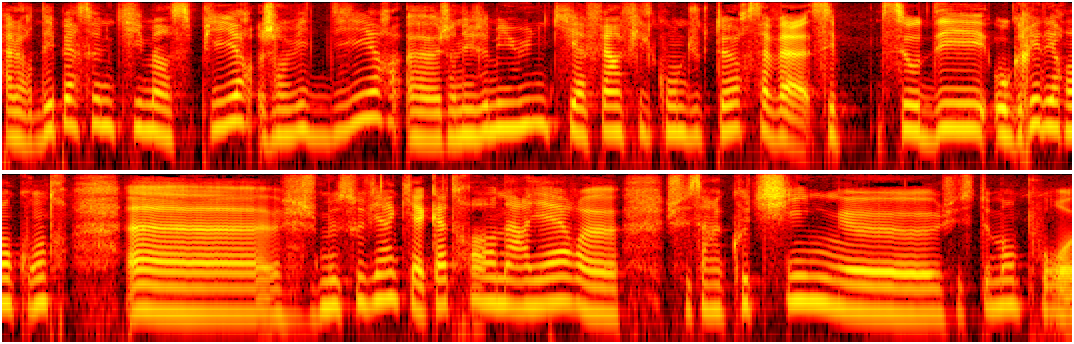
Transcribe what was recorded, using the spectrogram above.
Alors, des personnes qui m'inspirent, j'ai envie de dire, euh, j'en ai jamais eu une qui a fait un fil conducteur. Ça va, c'est c'est au, gré des rencontres. Euh, je me souviens qu'il y a quatre ans en arrière, euh, je faisais un coaching justement pour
